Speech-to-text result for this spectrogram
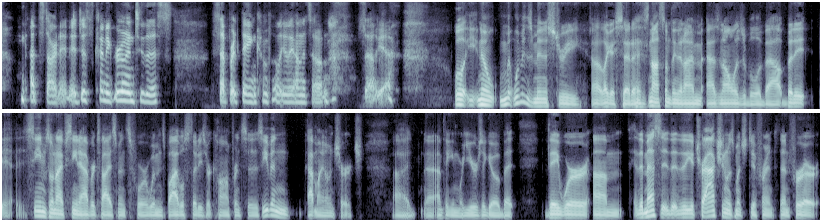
that started. It just kind of grew into this separate thing completely on its own. so yeah. Well, you know, m- women's ministry, uh, like I said, is not something that I'm as knowledgeable about. But it, it, seems when I've seen advertisements for women's Bible studies or conferences, even at my own church, uh, I'm thinking more years ago, but they were um, the message. The, the, attraction was much different than for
